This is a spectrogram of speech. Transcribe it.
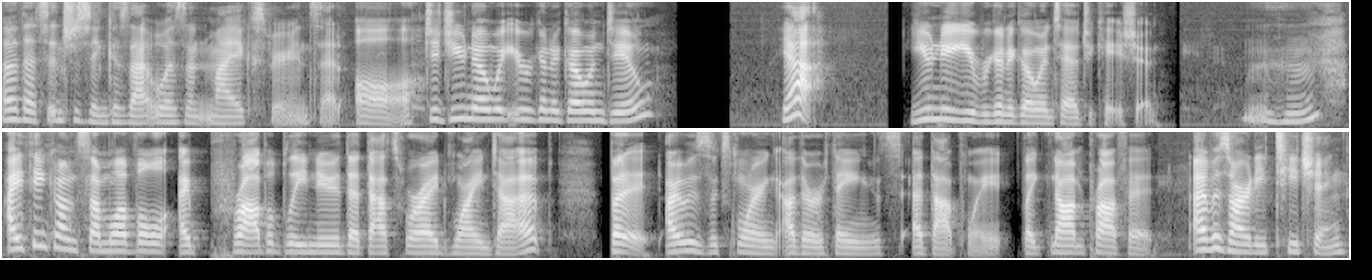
Oh, that's interesting because that wasn't my experience at all. Did you know what you were going to go and do? Yeah. You knew you were going to go into education. Mm-hmm. I think on some level, I probably knew that that's where I'd wind up, but I was exploring other things at that point, like nonprofit. I was already teaching.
